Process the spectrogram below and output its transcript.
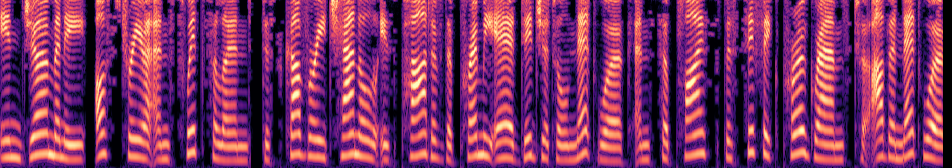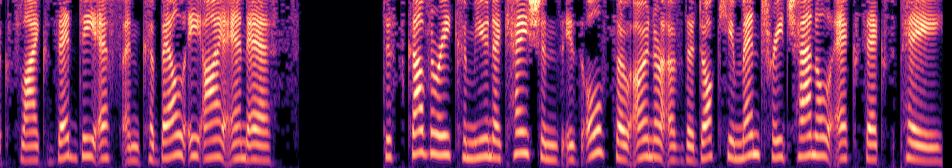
In Germany, Austria and Switzerland, Discovery Channel is part of the Premier Digital Network and supplies specific programs to other networks like ZDF and Kabel EINS. Discovery Communications is also owner of the documentary channel XXP.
